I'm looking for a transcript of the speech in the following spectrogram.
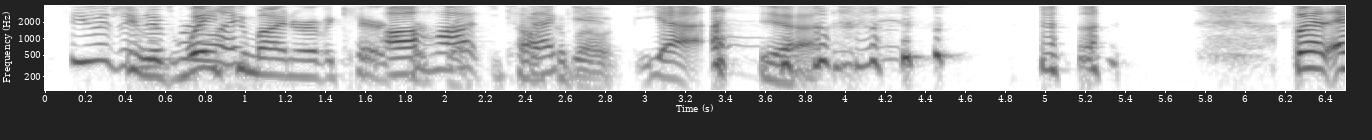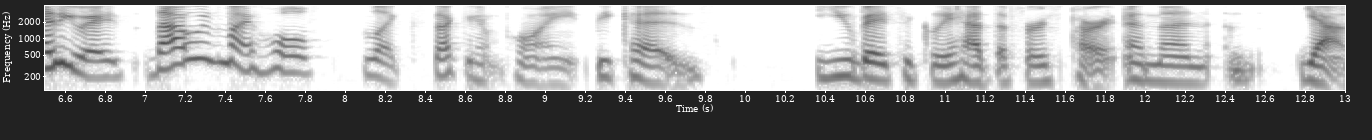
she was, she was way like, too minor of a character a for us to talk second. about. Yeah. Yeah. but anyways, that was my whole like second point because you basically had the first part and then yeah,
